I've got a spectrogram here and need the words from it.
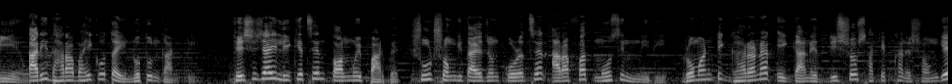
নিয়েও। তারই ধারাবাহিকতায় নতুন গানটি। ফেসে যাই লিখেছেন তন্ময় পারবেদ সুর সংগীত আয়োজন করেছেন আরাফাত মহসিন নিধি। রোমান্টিক ঘরানার এই গানের দৃশ্য শাকিব খানের সঙ্গে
